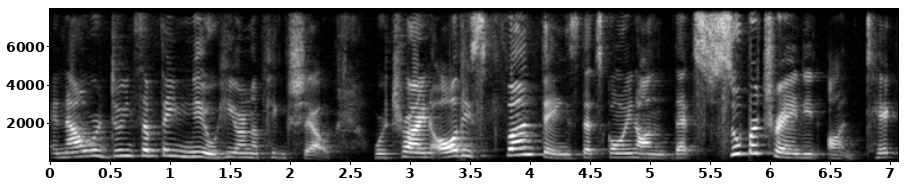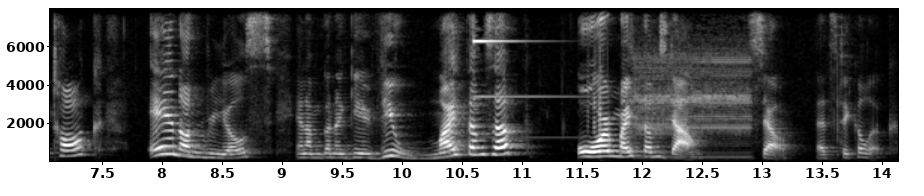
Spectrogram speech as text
And now we're doing something new here on the Pink Show. We're trying all these fun things that's going on that's super trending on TikTok and on Reels. And I'm gonna give you my thumbs up or my thumbs down. So let's take a look.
